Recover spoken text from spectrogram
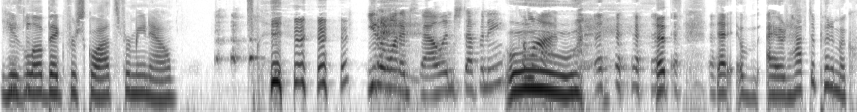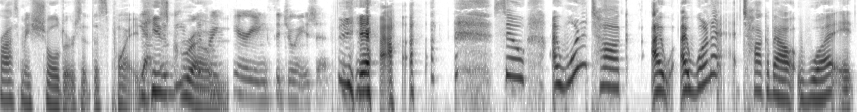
He's a little big for squats for me now. You don't want to challenge Stephanie? Come Ooh, that's that. Um, I would have to put him across my shoulders at this point. Yeah, He's grown. carrying situation. Yeah. So I want to talk. I I want to talk about what it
